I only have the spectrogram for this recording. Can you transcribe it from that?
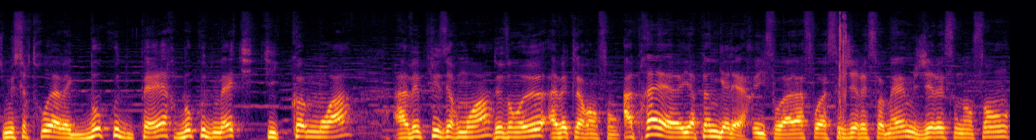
Je me suis retrouvé avec beaucoup de pères, beaucoup de mecs qui, comme moi, avaient plusieurs mois devant eux avec leur enfant. Après, euh, il y a plein de galères. Il faut à la fois se gérer soi-même, gérer son enfant,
